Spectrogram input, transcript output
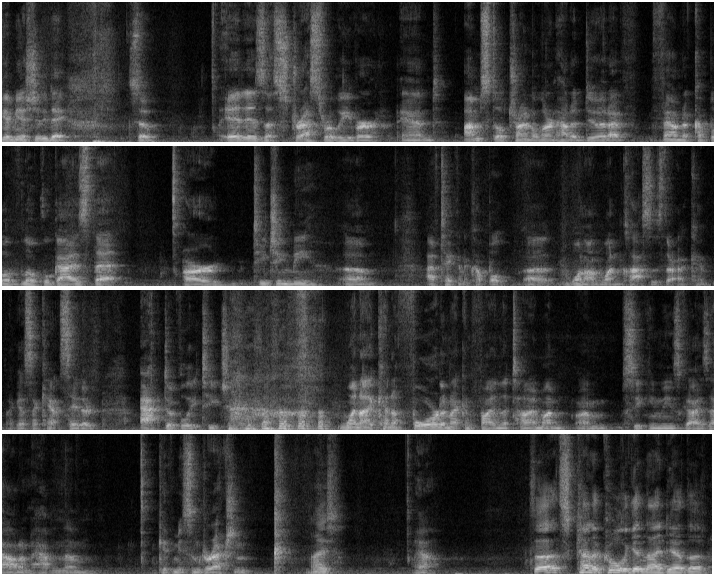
give me a shitty day. So it is a stress reliever, and I'm still trying to learn how to do it. I've found a couple of local guys that are teaching me. Um, I've taken a couple uh, one-on-one classes there. I can, I guess I can't say they're actively teaching. when I can afford and I can find the time, I'm I'm seeking these guys out and having them give me some direction. Nice. Yeah. So that's kind of cool to get an idea of the,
